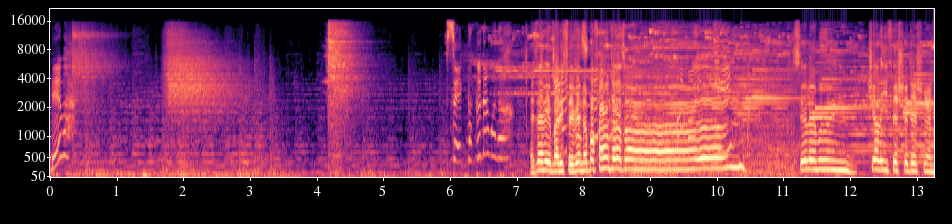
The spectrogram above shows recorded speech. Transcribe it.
では Is everybody saving Noble Phantasm? Sailor Moon Jellyfish Edition.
